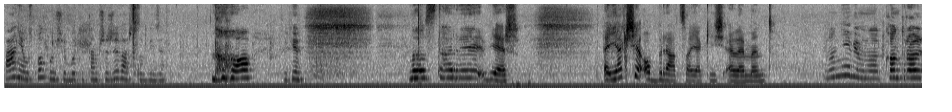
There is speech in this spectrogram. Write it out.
Panie, uspokój się, bo ty tam przeżywasz, co widzę. No, Takie, no stary, wiesz. Ej, jak się obraca jakiś element? no nie wiem, no kontrol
